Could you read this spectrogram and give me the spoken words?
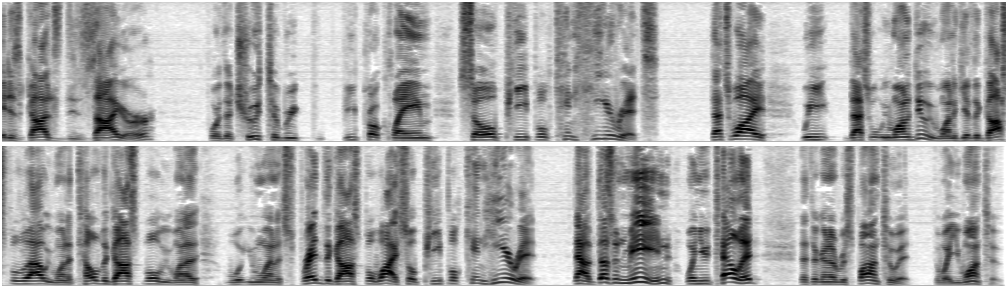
It is God's desire for the truth to be, be proclaimed so people can hear it. That's why we that's what we want to do. We want to give the gospel out. We want to tell the gospel. We want to we want to spread the gospel. Why? So people can hear it. Now, it doesn't mean when you tell it that they're going to respond to it the way you want to.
